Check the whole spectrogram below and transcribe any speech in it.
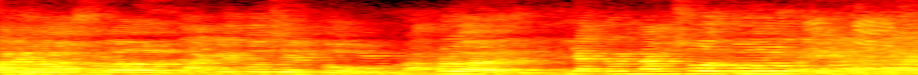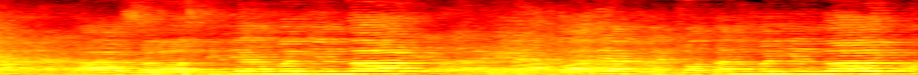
અરે વાહ, સરસ. જાગે તો છે એમ તો. રાપડવાળા બીજી યાત્રા નામ શું હતું? હા, સરસ. ત્રીજા નંબરની અંદર. પદ યાત્રા ચોથા નંબરની અંદર.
